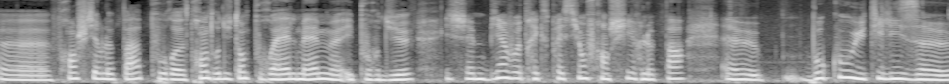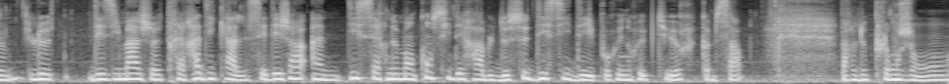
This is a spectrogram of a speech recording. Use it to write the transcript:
euh, franchir le pas pour euh, prendre du temps pour elles-mêmes et pour Dieu? J'aime bien votre expression franchir le pas. beaucoup utilisent le, des images très radicales. C'est déjà un discernement considérable de se décider pour une rupture comme ça. On parle de plongeon.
